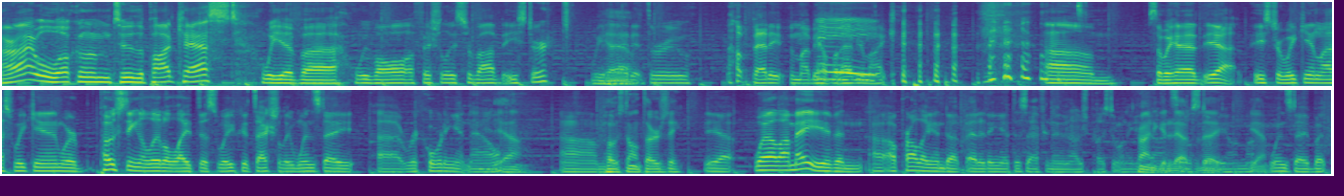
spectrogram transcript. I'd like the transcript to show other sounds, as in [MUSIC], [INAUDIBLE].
All right. Well, welcome to the podcast. We have uh, we've all officially survived Easter. We have. made it through. [LAUGHS] Oh, Betty, it might be helpful to have your mic. [LAUGHS] [LAUGHS] um, so we had yeah Easter weekend last weekend. We're posting a little late this week. It's actually Wednesday. Uh, recording it now. Yeah. Um, Post on Thursday. yeah. Well, I may even. I- I'll probably end up editing it this afternoon. I'll just post it when I get Trying to get it out today. on Yeah. Wednesday, but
